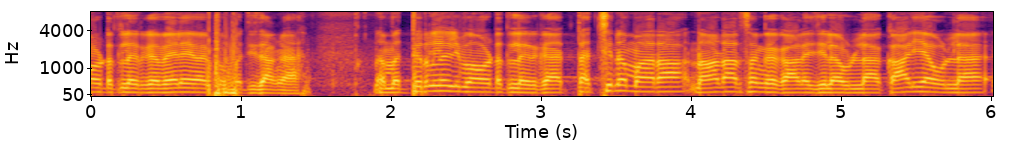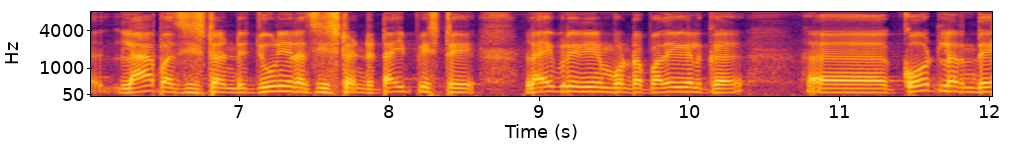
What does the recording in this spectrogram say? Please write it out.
மாவட்டத்தில் இருக்க வேலைவாய்ப்பை பற்றி தாங்க நம்ம திருநெல்வேலி மாவட்டத்தில் இருக்க தச்சினமாரா நாடார் சங்க காலேஜில் உள்ள காலியாக உள்ள lab assistant junior assistant typist librarian போன்ற பதவிகளுக்கு கோர்ட்லேருந்து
